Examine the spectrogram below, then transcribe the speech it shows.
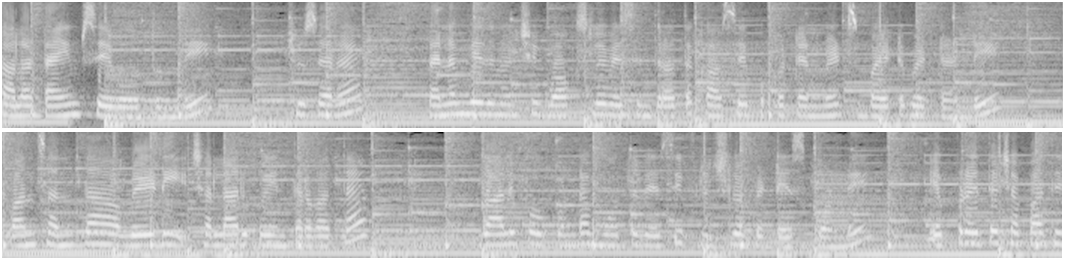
చాలా టైం సేవ్ అవుతుంది. చూసారా? పెనం మీద నుంచి బాక్స్లో వేసిన తర్వాత కాసేపు ఒక టెన్ మినిట్స్ బయట పెట్టండి. వన్స్ అంతా వేడి చల్లారిపోయిన తర్వాత గాలిపోకుండా మూత వేసి ఫ్రిడ్జ్లో పెట్టేసుకోండి. ఎప్పుడైతే చపాతీ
